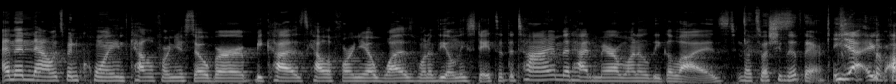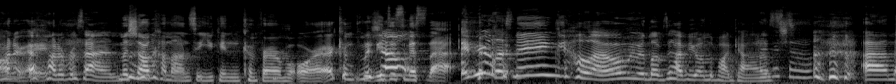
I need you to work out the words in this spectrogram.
And then now it's been coined California sober because California was one of the only states at the time that had marijuana legalized. that's why she lived there Yeah, hundred Probably. a hundred percent. michelle come on so you can confirm or completely Michelle, dismiss that If you're listening, hello. We would love to have you on the podcast. Michelle. um,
